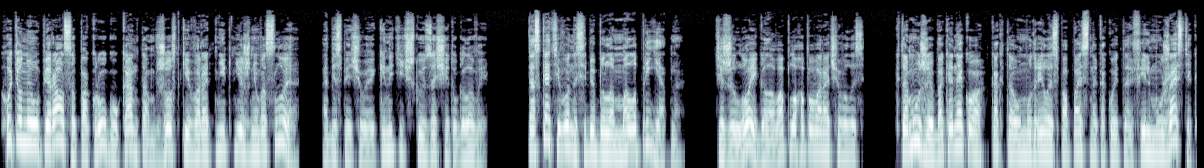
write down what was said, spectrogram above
Хоть он и упирался по кругу кантом в жесткий воротник нижнего слоя, обеспечивая кинетическую защиту головы, таскать его на себе было малоприятно. Тяжело, и голова плохо поворачивалась. К тому же Бакенеко как-то умудрилась попасть на какой-то фильм-ужастик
